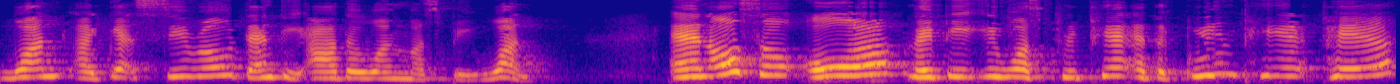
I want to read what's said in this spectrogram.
one, I get zero, then the other one must be one. And also, or maybe it was prepared at the green pair, pair.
